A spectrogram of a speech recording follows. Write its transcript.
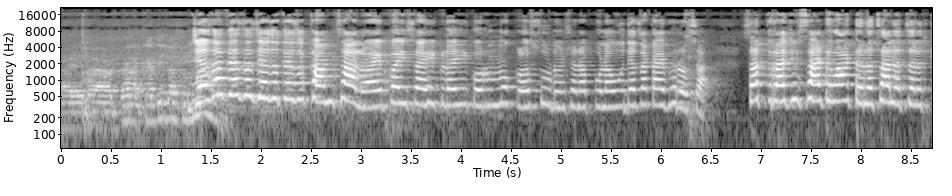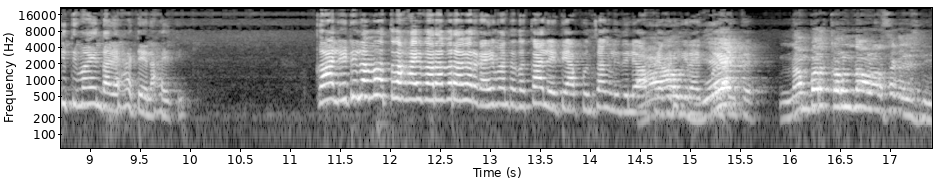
आईला दणका दिला तर ज्याचं त्याचं ज्याचं त्याचं काम चालू आहे पैसा इकडं हे करून मोकळं सोडून शना पुन्हा उद्याचा काय भरोसा? सतराची साठ वाटलं चालत चालत किती मैंदाळे हाटेला आहे ती. क्वालिटीला महत्त्व आहे बरोबर आहे बरं का? हे म्हणतात क्वालिटी आपण चांगली दिली आपल्याकडे पळायचं. नंबर करून लावणार सगळ्यांनी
